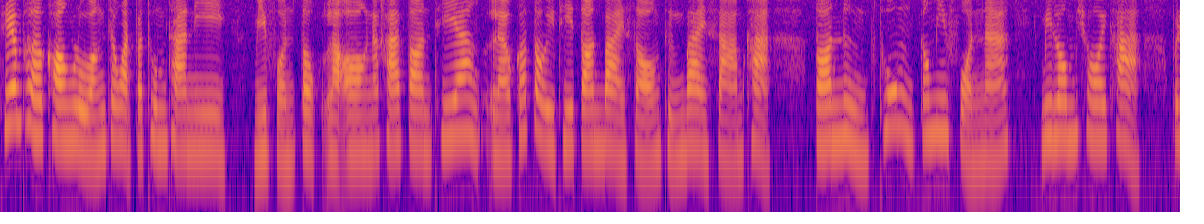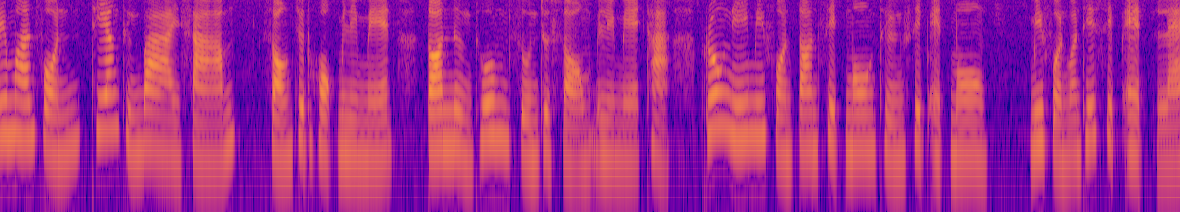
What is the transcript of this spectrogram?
ที่อำเภอคลองหลวงจังหวัดปทุมธานี มีฝนตกละอองนะคะ ตอนเที่ยง แล้วก็ตกอีกทีตอนบ่าย 2 ถึงบ่าย 3 ค่ะ ตอนหนึ่งทุ่มก็มีฝนนะ มีลมโชยค่ะ ปริมาณฝนเที่ยงถึงบ่าย 3 2.6มิลลิเมตรตอน 1 ทุ่ม 0.2มิลลิเมตรค่ะ พรุ่งนี้มีฝนตอน 10 โมงถึง 11 โมง มีฝนวันที่ 11 และ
